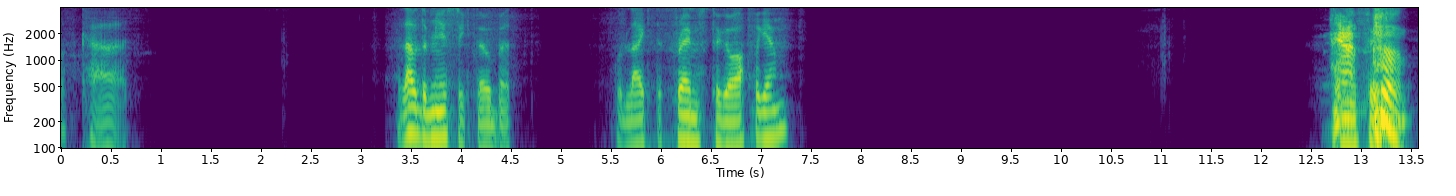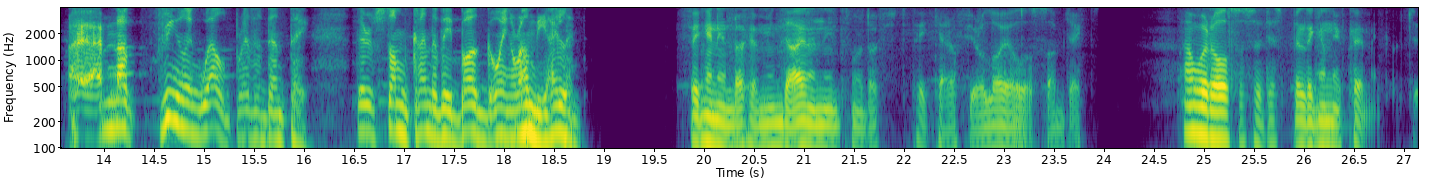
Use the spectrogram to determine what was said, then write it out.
Of course. I love the music though, but would like the frames to go up again. I'm not feeling well, Presidente. There's some kind of a bug going around the island. Thinking in doc, I mean the island needs more doctors to take care of your loyal subjects. I would also suggest building a new clinic or two.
